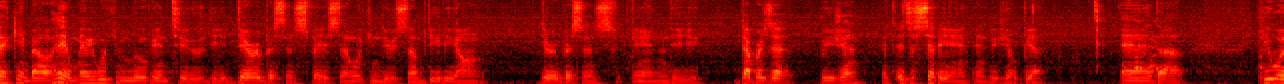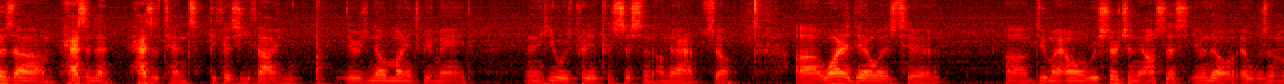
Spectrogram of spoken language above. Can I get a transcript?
thinking about, hey, maybe we can move into the dairy business space and we can do some DD on dairy business in the Debrecen region. It, it's a city in, in Ethiopia. And uh, he was um, hesitant, hesitant because he thought he, there was no money to be made. And he was pretty persistent on that. So uh, what I did was to uh, do my own research analysis, even though it wasn't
